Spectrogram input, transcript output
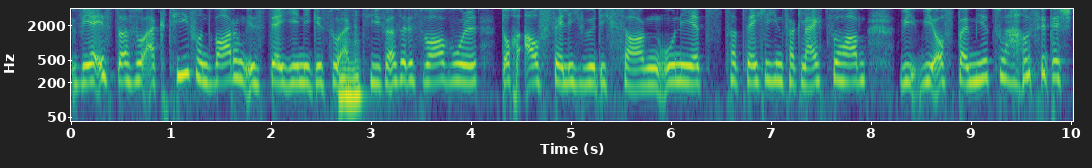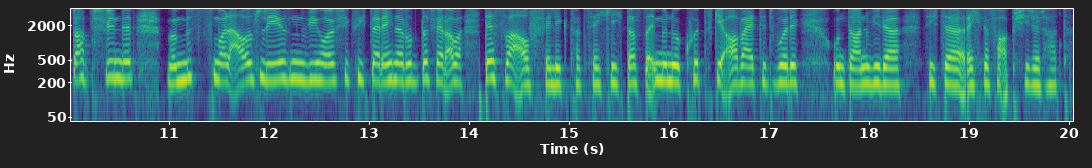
wer ist da so aktiv und warum ist derjenige so mhm. aktiv? Also das war wohl doch auffällig, würde ich sagen, ohne jetzt tatsächlich einen Vergleich zu haben, wie, wie oft bei mir zu Hause das stattfindet. Man müsste es mal auslesen, wie häufig sich der Rechner runterfährt, aber das war auffällig tatsächlich, dass da immer nur kurz gearbeitet wurde und dann wieder sich der Rechner verabschiedet hat.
